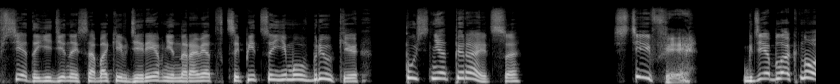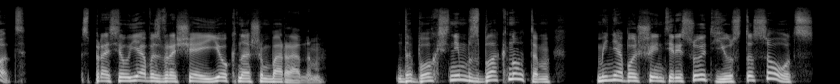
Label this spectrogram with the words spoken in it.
Все до единой собаки в деревне норовят вцепиться ему в брюки. Пусть не отпирается». «Стифи, где блокнот?» — спросил я, возвращая ее к нашим баранам. «Да бог с ним, с блокнотом. Меня больше интересует Юста Соутс.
